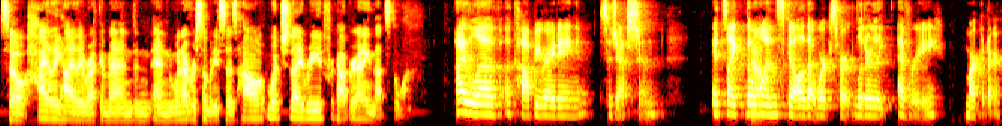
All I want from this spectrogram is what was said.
So highly, highly recommend. And and whenever somebody says how what should I read for copywriting, that's the one. I love a copywriting suggestion. It's like the Yeah. one skill that works for literally every marketer.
